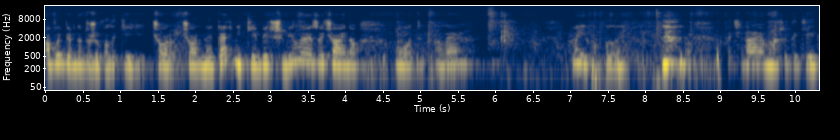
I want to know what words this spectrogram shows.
а вибір не дуже великий чор, чорної техніки, більше білої, звичайно. От, але ми їх купили. Починаємо вже такі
